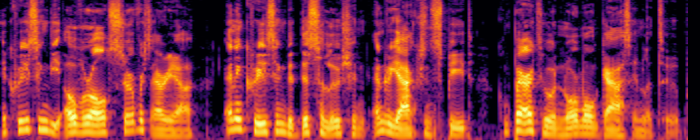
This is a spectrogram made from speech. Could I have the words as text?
increasing the overall surface area and increasing the dissolution and reaction speed compared to a normal gas inlet tube.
